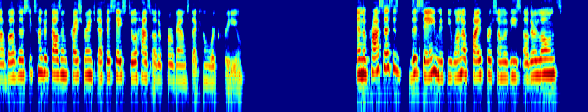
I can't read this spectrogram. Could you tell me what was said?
above the 600,000 price range, FSA still has other programs that can work for you. And the process is the same. If you want to apply for some of these other loans,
